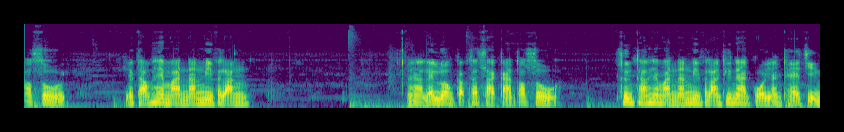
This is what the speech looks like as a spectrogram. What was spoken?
ต่อสู้ ยังทำให้มันนั้นมีพลัง และรวมกับทักษะการต่อสู้ ซึ่งทำให้มันนั้นมีพลังที่น่ากลัวอย่างแท้จริง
